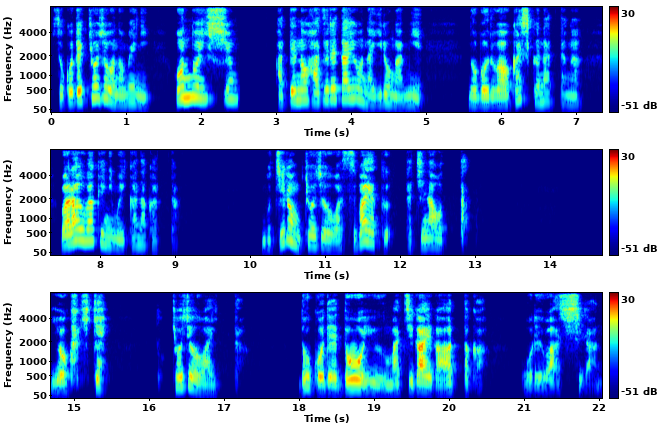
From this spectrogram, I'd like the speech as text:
そこで巨匠の目にほんの一瞬、当ての外れたような色が見え、登はおかしくなったが、笑うわけにもいかなかった。もちろん巨匠は素早く立ち直った。よく聞け、と巨匠は言った。どこでどういう間違いがあったか、俺は知らぬ。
